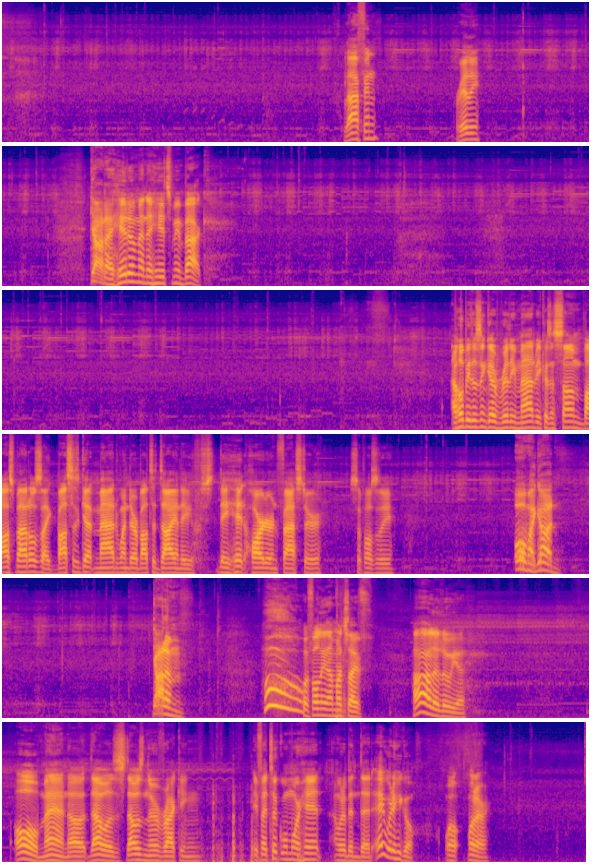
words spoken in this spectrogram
Laughing? Really? God, I hit him and it hits me back. I hope he doesn't get really mad because in some boss battles, like bosses get mad when they're about to die and they they hit harder and faster, supposedly. Oh my god! Got him! Whoo! With only that much life. Hallelujah. Oh man, uh, that was that was nerve wracking. If I took one more hit, I would have been dead. Hey, where did he go? Well, whatever.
